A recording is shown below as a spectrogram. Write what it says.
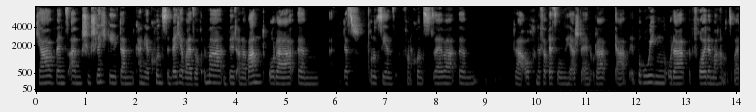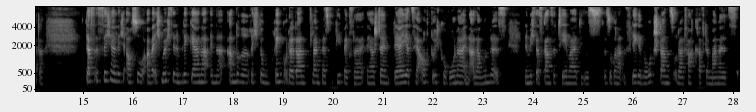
ja, wenn es einem schon schlecht geht, dann kann ja Kunst in welcher Weise auch immer, ein Bild an der Wand oder ähm, das Produzieren von Kunst selber ähm, da auch eine Verbesserung herstellen oder ja, beruhigen oder Freude machen und so weiter. Das ist sicherlich auch so, aber ich möchte den Blick gerne in eine andere Richtung bringen oder da einen kleinen Perspektivwechsel herstellen, der jetzt ja auch durch Corona in aller Munde ist, nämlich das ganze Thema dieses sogenannten Pflegenotstands oder Fachkräftemangels.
